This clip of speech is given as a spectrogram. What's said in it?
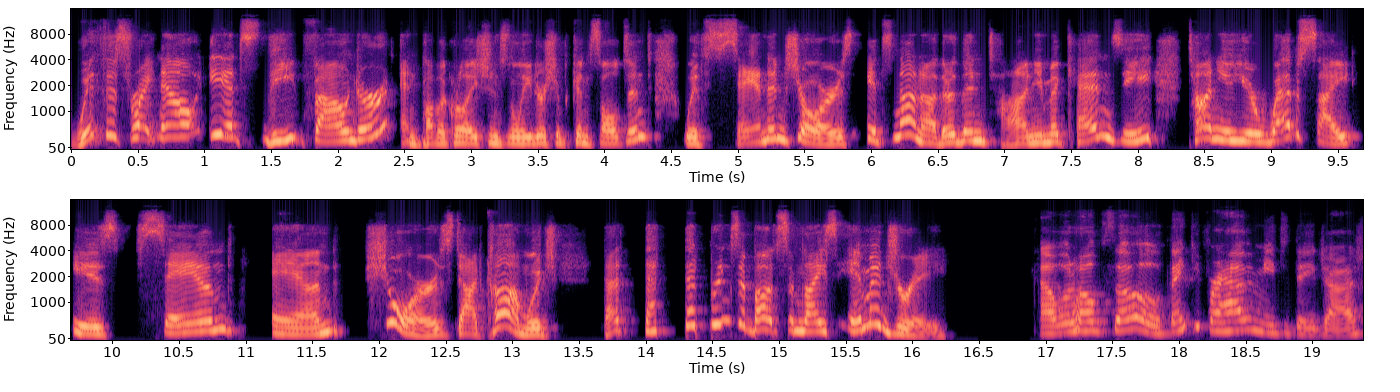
With us right now, it's the founder and public relations and leadership consultant with Sand and Shores. It's none other than Tanya McKenzie. Tanya, your website is sandandshores.com, which that that that brings about some nice imagery. I would hope so. Thank you for having me today, Josh.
